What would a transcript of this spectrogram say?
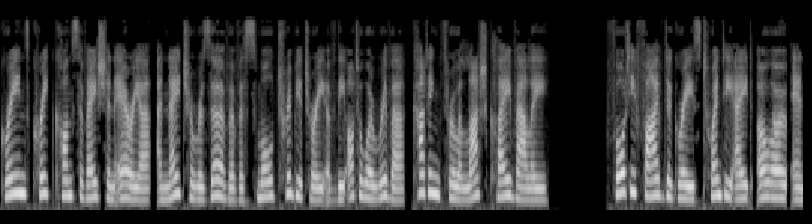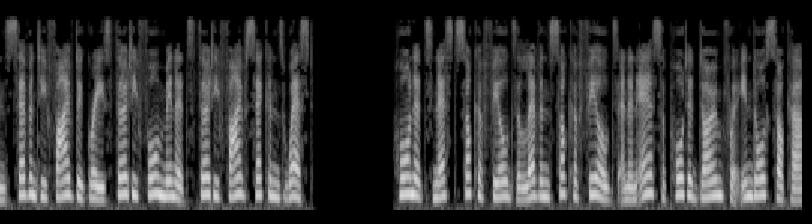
Greens Creek Conservation Area, a nature reserve of a small tributary of the Ottawa River, cutting through a lush clay valley. 45 degrees 28 N 75 degrees 34 minutes 35 seconds west. Hornets Nest Soccer Fields 11 soccer fields and an air-supported dome for indoor soccer.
